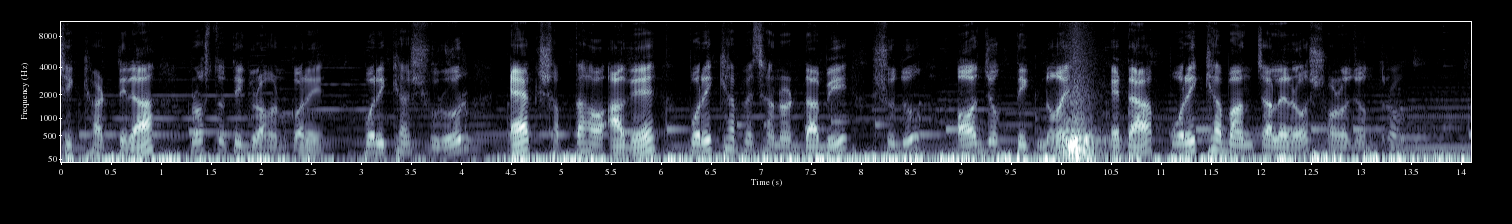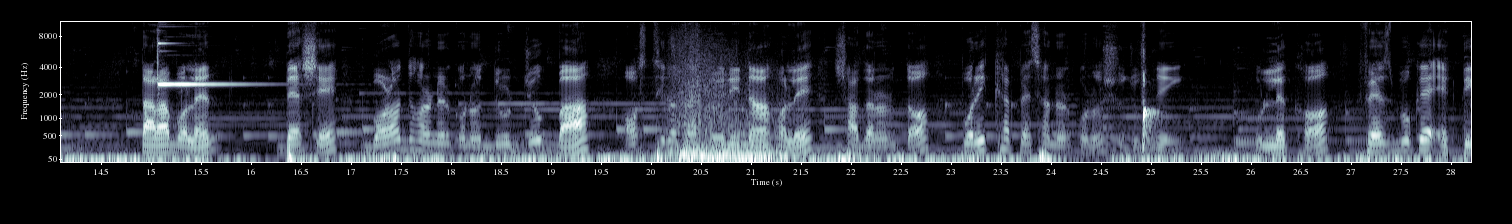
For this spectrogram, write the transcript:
শিক্ষার্থীরা প্রস্তুতি গ্রহণ করে। পরীক্ষা শুরুর এক সপ্তাহ আগে পরীক্ষা পেছানোর দাবি শুধু অযৌক্তিক নয়, এটা পরীক্ষা বানচালেরও ষড়যন্ত্র। তারা বলেন দেশে বড় ধরনের কোনো দুর্যোগ বা অস্থিরতা তৈরি না হলে সাধারণত পরীক্ষা পেছানোর কোনো সুযোগ নেই। উল্লেখ্য, ফেসবুকে একটি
